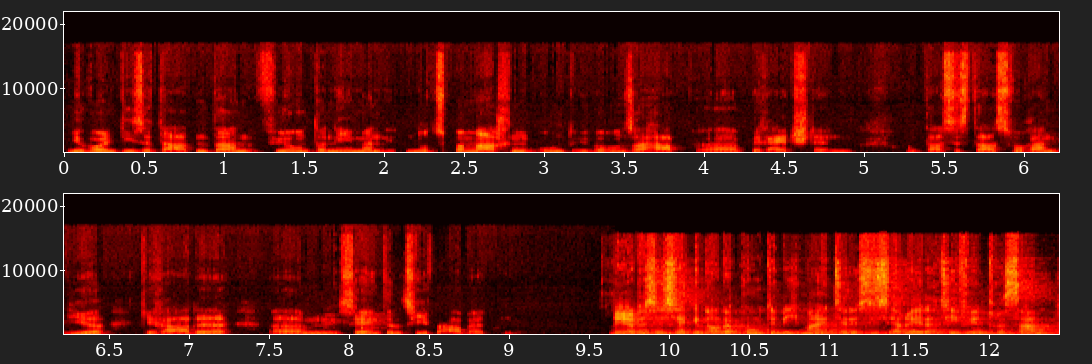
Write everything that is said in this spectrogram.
Wir wollen diese Daten dann für Unternehmen nutzbar machen und über unser Hub äh, bereitstellen. Und das ist das, woran wir gerade ähm, sehr intensiv arbeiten. Naja, das ist ja genau der Punkt, den ich meinte. Das ist ja relativ interessant,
